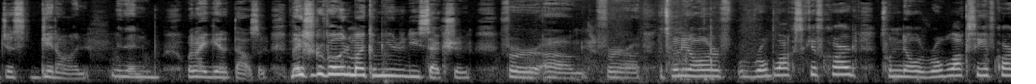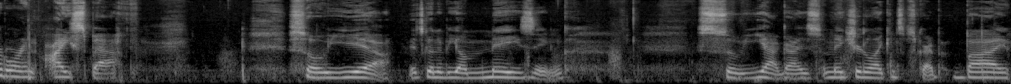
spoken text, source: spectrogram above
just get on. And then when I get a thousand, make sure to vote in my community section for um, for a twenty dollar Roblox gift card, twenty dollar Roblox gift card, or an ice bath. So yeah, it's gonna be amazing. So yeah, guys, make sure to like and subscribe. Bye.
